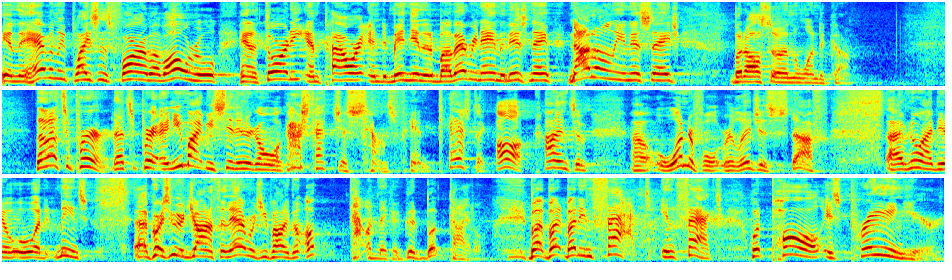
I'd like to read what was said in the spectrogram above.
in the heavenly places, far above all rule and authority and power and dominion and above every name that is named, not only in this age, but also in the one to come. Now, that's a prayer. That's a prayer. And you might be sitting there going, well, gosh, that just sounds fantastic. All kinds of uh, wonderful religious stuff. I have no idea what it means. Uh, of course, if you were Jonathan Edwards, you'd probably go, oh, that would make a good book title. But, but, but in fact, in fact, what Paul is praying here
